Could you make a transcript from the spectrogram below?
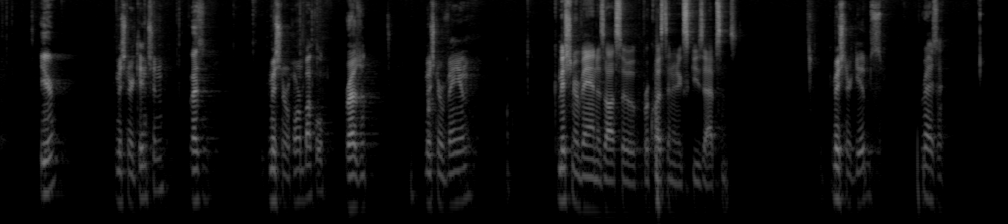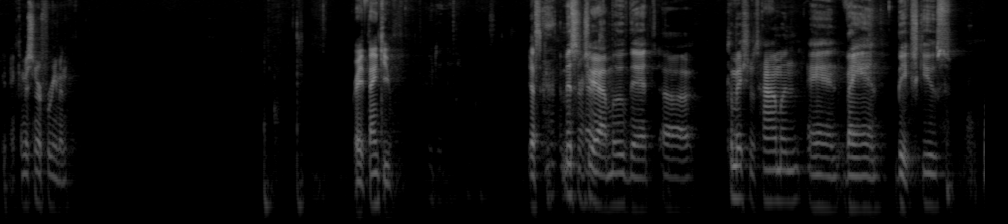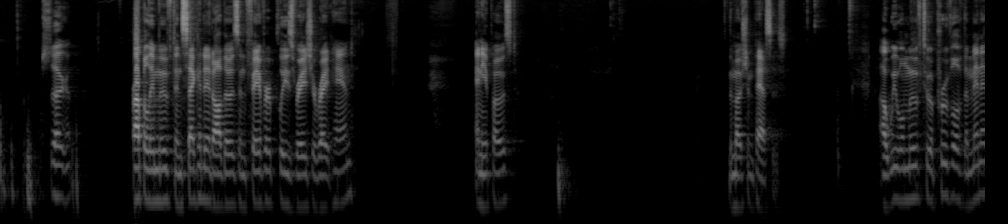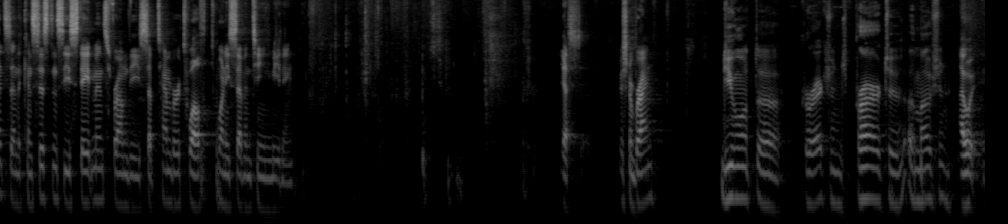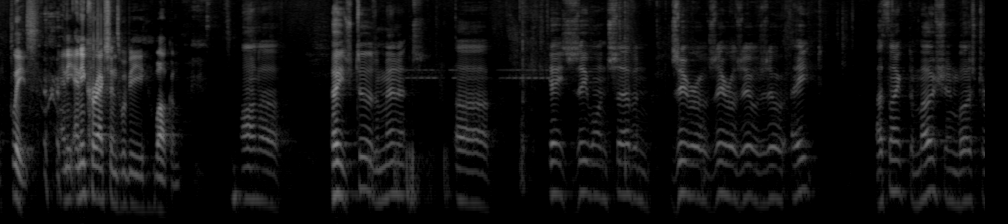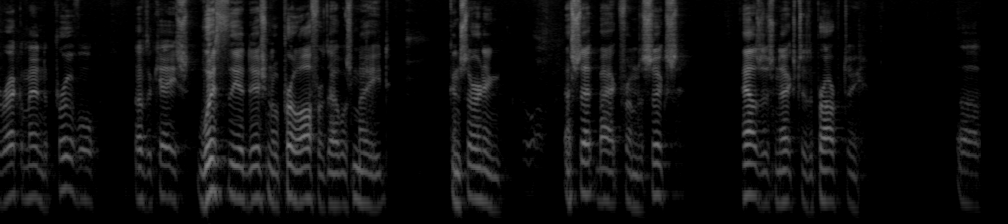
Here. Commissioner Kinchin, Present. Commissioner Hornbuckle, Present. Commissioner Van, Commissioner Van has also requested an excuse absence. Commissioner Gibbs, Present. and Commissioner Freeman. Great, thank you. Who did that request? Yes, Mr. Chair, I move that uh, Commissioners Hyman and Van be excused. Second. properly moved and seconded. All those in favor, please raise your right hand. Any opposed? The motion passes. Uh, We will move to approval of the minutes and the consistency statements from the September 12th, 2017 meeting. Yes, Commissioner Bryan? Do you want uh, corrections prior to a motion? I would, please, any, any corrections would be welcome. On uh, page two of the minutes, uh, case Z one seven zero zero zero zero eight, I think the motion was to recommend approval of the case with the additional pro-offer that was made concerning a setback from the six houses next to the property. Uh,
